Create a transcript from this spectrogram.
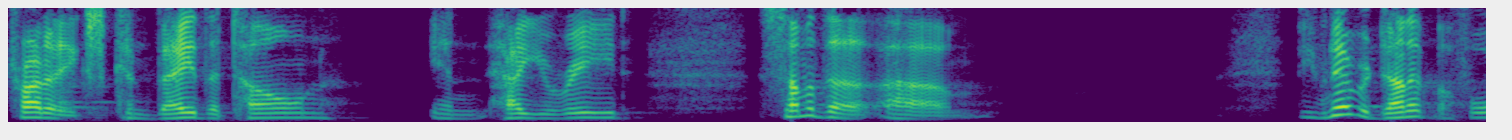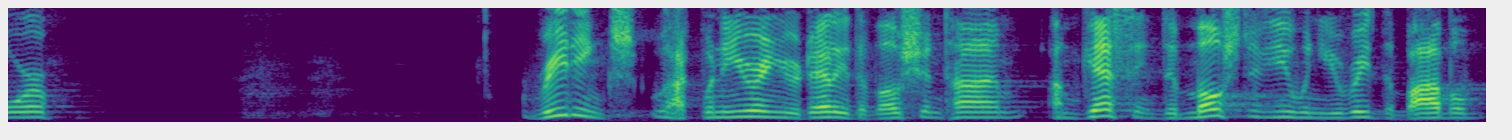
try to ex- convey the tone in how you read. Some of the um, if you've never done it before, readings, like when you're in your daily devotion time, I'm guessing, do most of you, when you read the Bible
